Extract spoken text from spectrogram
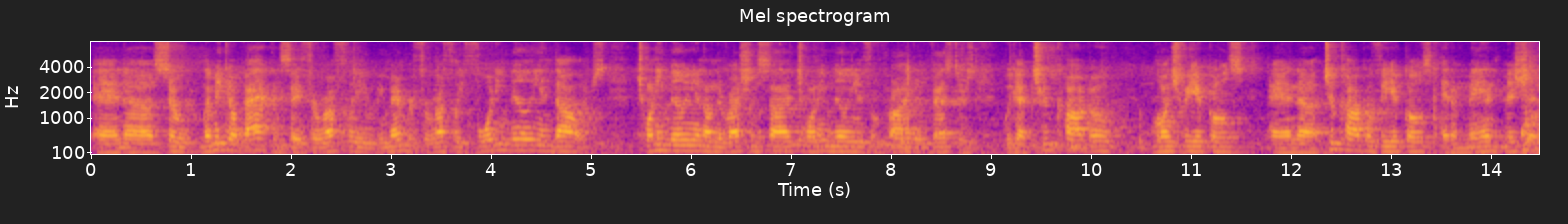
And uh, so let me go back and say for roughly, remember, for roughly $40 million, 20 million on the Russian side, 20 million from private investors, we got two cargo launch vehicles and uh, two cargo vehicles and a manned mission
